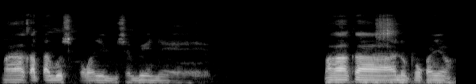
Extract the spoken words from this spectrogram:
Makakatagos po kayo, ibig sabihin eh makaka ano po kayo,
